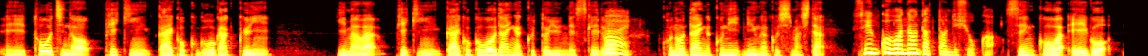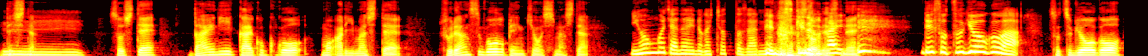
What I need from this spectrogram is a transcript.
えー当時の北京外国語学院、今は北京外国語大学というんですけど、はい。この大学に入学しました。専攻は何だったんでしょうか？専攻は英語でしたそして、第二外国語もありまして、フランス語を勉強しました。日本語じゃないのがちょっと残念ですけど。そうですねはい。で、卒業後は、卒業後、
